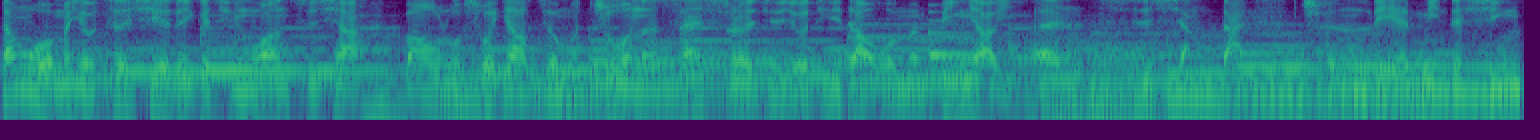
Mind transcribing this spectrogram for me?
当我们有这些的一个情况之下，保罗说要怎么做呢？三十二节就提到，我们并要以恩慈相待，存怜悯的心，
